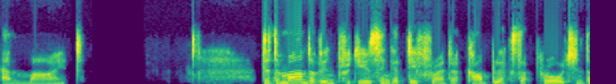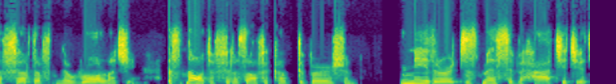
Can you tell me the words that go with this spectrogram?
and mind. The demand of introducing a different and complex approach in the field of neurology is not a philosophical diversion, neither a dismissive attitude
